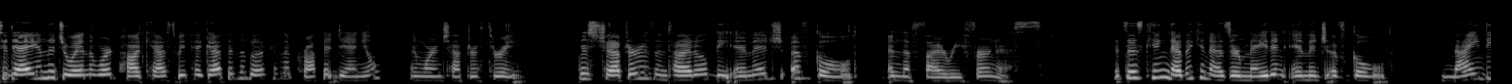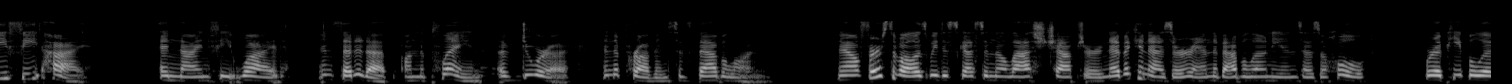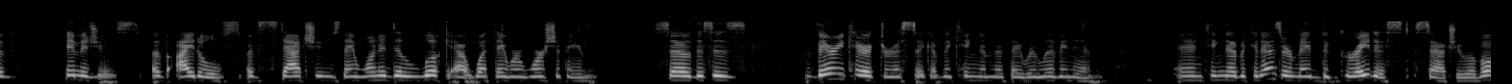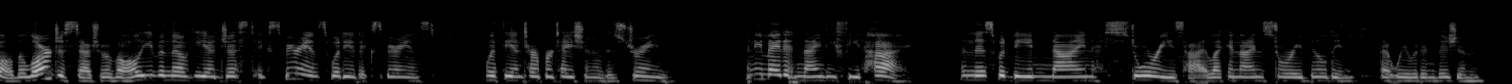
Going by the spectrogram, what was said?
Today, in the Joy in the Word podcast, we pick up in the book of the prophet Daniel, and we're in chapter 3. This chapter is entitled The Image of Gold and the Fiery Furnace. It says King Nebuchadnezzar made an image of gold, 90 feet high and 9 feet wide, and set it up on the plain of Dura in the province of Babylon. Now, first of all, as we discussed in the last chapter, Nebuchadnezzar and the Babylonians as a whole were a people of images, of idols, of statues. They wanted to look at what they were worshiping. So, this is very characteristic of the kingdom that they were living in. And King Nebuchadnezzar made the greatest statue of all, the largest statue of all, even though he had just experienced what he had experienced with the interpretation of his dream. And he made it 90 feet high and this would be nine stories high, like a nine story building that we would envision.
